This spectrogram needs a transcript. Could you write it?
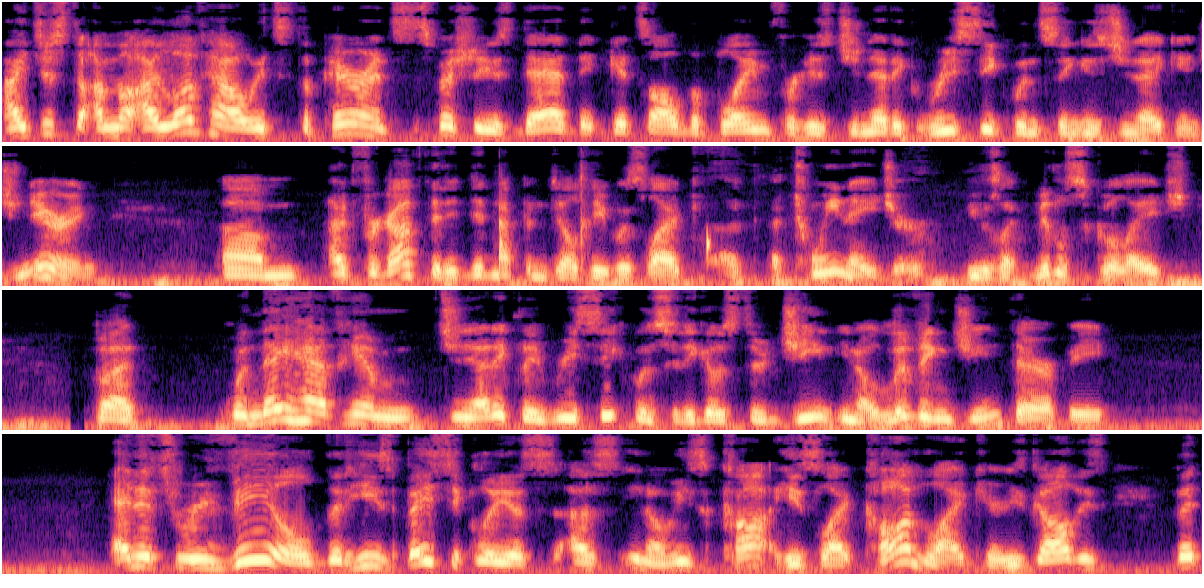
I just I'm, I love how it's the parents, especially his dad, that gets all the blame for his genetic resequencing, his genetic engineering um, I'd forgot that it didn't happen until he was like a, a teenager. He was like middle school age. But when they have him genetically resequenced he goes through gene, you know, living gene therapy, and it's revealed that he's basically as, you know, he's con, he's like con like here. He's got all these, but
